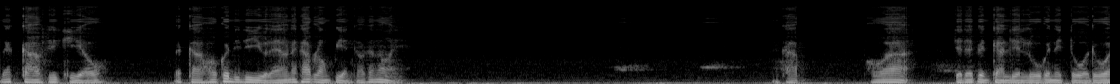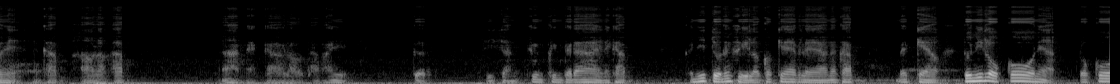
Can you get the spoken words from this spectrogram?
แบ็กกราวสีเขียวแบ็กกราวเขาก็ดีๆอยู่แล้วนะครับ ลองเปลี่ยนเขาซะหน่อยนะครับ เพราะว่าจะได้เป็นการเรียนรู้ไปในตัวด้วยนะครับ เอาละครับแบ็กกราวเราทำให้เกิดสีสันขึ้นขึ้นก็ได้นะครับคราวนี้ตัวหนังสือเราก็แก้ไปแล้วนะครับแบ็กกราวตัวนี้โลโก้เนี่ยโลโก้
